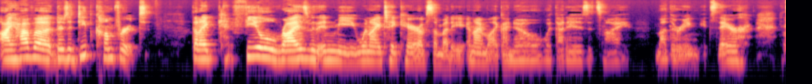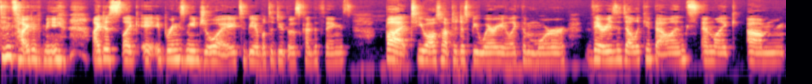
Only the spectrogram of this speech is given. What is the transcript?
I have a there's a deep comfort that I feel rise within me when I take care of somebody and I'm like, I know what that is. It's my mothering. It's there. It's inside of me. I just like it, it brings me joy to be able to do those kinds of things but you also have to just be wary like the more there is a delicate balance and like um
